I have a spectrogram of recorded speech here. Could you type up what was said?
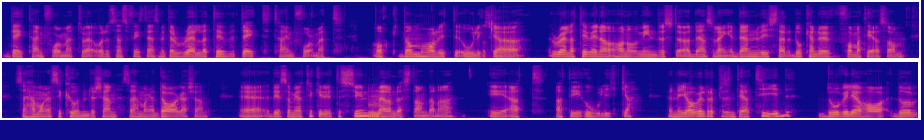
Datetime Format tror jag och sen så finns det en som heter Relative Datetime Format. Och de har lite olika... Relative har nog mindre stöd än så länge. Den visar, då kan du formatera som så här många sekunder sedan, så här många dagar sedan. Eh, det som jag tycker är lite synd Mm. med de där standarderna är att, att det är olika. Men när jag vill representera tid, då vill jag ha, då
